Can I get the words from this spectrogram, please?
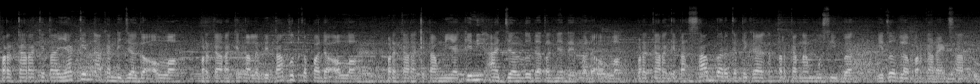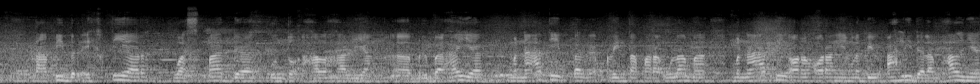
Perkara kita yakin akan dijaga Allah, perkara kita lebih takut kepada Allah, perkara kita meyakini ajal itu datangnya daripada Allah, perkara kita sabar ketika terkena musibah, itu adalah perkara yang satu. Tapi berikhtiar, waspada untuk hal-hal yang uh, berbahaya, menaati perintah para ulama, menaati orang-orang yang lebih ahli dalam halnya,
